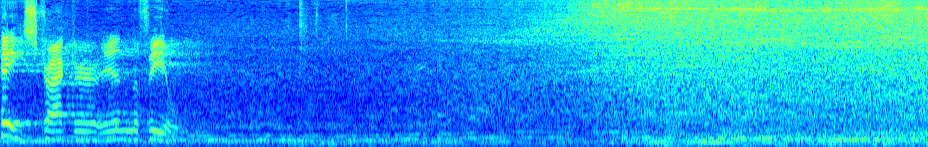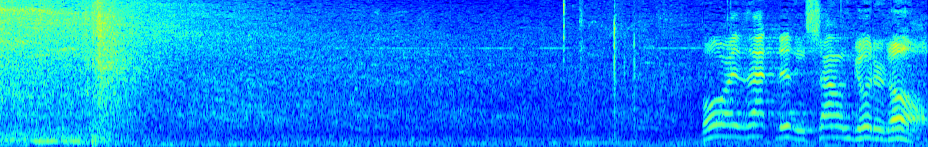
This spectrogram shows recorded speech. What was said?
case tractor in the field. Boy, that didn't sound good at all.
